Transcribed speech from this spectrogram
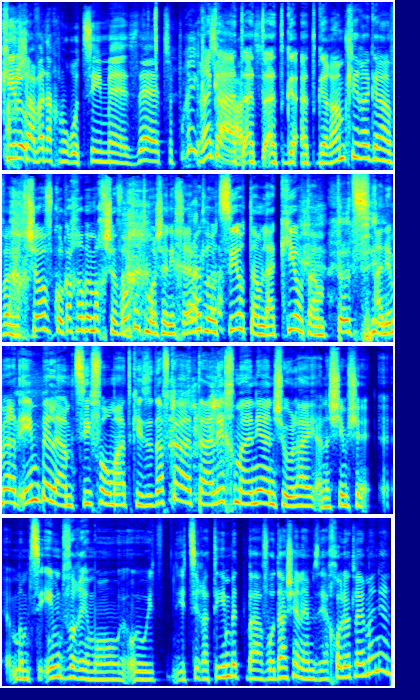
כאילו- עכשיו אנחנו רוצים אה, זה, תספרי קצת. רגע, את, את, את, את גרמת לי רגע, אבל לחשוב כל כך הרבה מחשבות אתמול, שאני חייבת להוציא אותם, להקיא אותם. תוציאי. אני אומרת, אם בלהמציא פורמט, כי זה דווקא תהליך מעניין, שאולי אנשים שממציאים דברים, או, או יצירתיים בעבודה שלהם, זה יכול להיות להם מעניין.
